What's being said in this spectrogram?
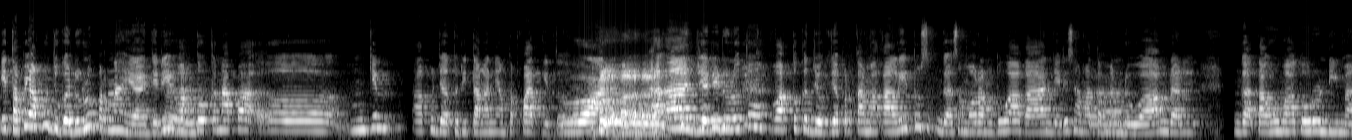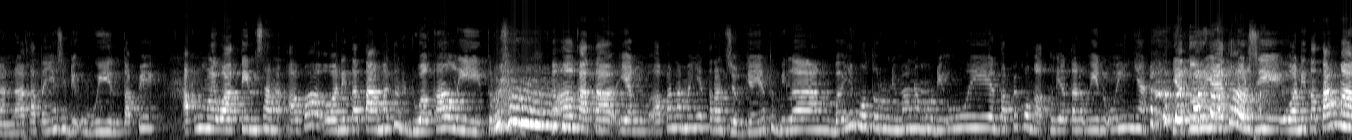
Ih, tapi aku juga dulu pernah ya. Jadi Hmm. waktu kenapa eh, mungkin aku jatuh di tangan yang tepat gitu. Ah, ah, jadi dulu tuh waktu ke Jogja pertama kali tuh nggak sama orang tua kan, jadi sama temen doang dan nggak tahu mau turun di mana. Katanya sih di UIN, tapi aku ngelewatin sana apa wanita tama itu dua kali. Terus kata yang apa namanya Trans Jogjanya tuh bilang, mbaknya mau turun di mana? Mau di UIN, tapi kok nggak kelihatan UIN UIN-nya. Ya turunnya itu harus di wanita tama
